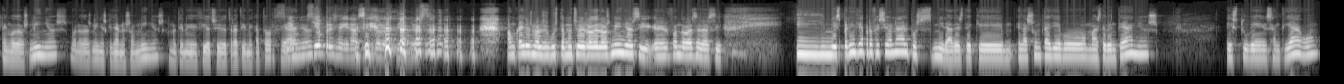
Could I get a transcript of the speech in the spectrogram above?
tengo dos niños, bueno, dos niños que ya no son niños, uno tiene 18 y otra tiene 14 siempre, años. Siempre seguirán siendo sí. los niños. Aunque a ellos no les guste mucho lo de los niños, sí, en el fondo va a ser así. Y mi experiencia profesional, pues mira, desde que en la Asunta llevo más de 20 años, estuve en Santiago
